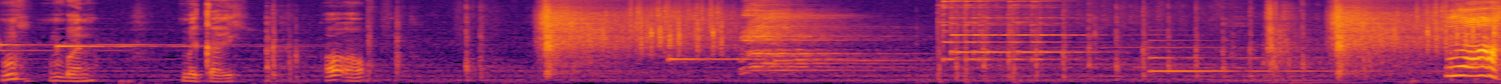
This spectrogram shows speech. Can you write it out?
Mm, bueno, me caí. ¡Ah!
